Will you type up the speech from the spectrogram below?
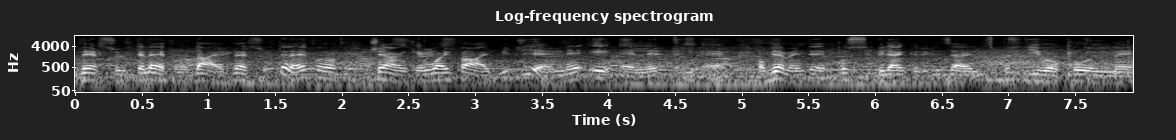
verso il telefono, da e verso il telefono, c'è anche Wi-Fi, BGN e LTE. Ovviamente è possibile anche utilizzare il dispositivo come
